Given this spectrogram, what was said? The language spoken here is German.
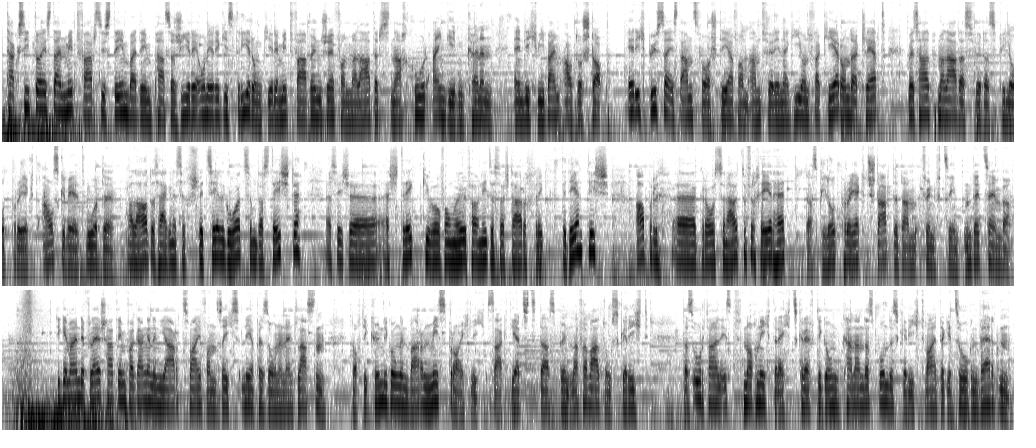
Taxito ist ein Mitfahrsystem, bei dem Passagiere ohne Registrierung ihre Mitfahrwünsche von Maladers nach Chur eingeben können, ähnlich wie beim Autostopp. Erich Büsser ist Amtsvorsteher vom Amt für Energie und Verkehr und erklärt, weshalb Maladas für das Pilotprojekt ausgewählt wurde. Maladas eignet sich speziell gut, um das zu testen. Es ist äh, eine Strecke, die vom ÖV nicht so stark bedient ist, aber äh, grossen Autoverkehr hat. Das Pilotprojekt startet am 15. Dezember. Die Gemeinde Flash hat im vergangenen Jahr zwei von sechs Lehrpersonen entlassen. Doch die Kündigungen waren missbräuchlich, sagt jetzt das Bündner Verwaltungsgericht. Das Urteil ist noch nicht rechtskräftig und kann an das Bundesgericht weitergezogen werden.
